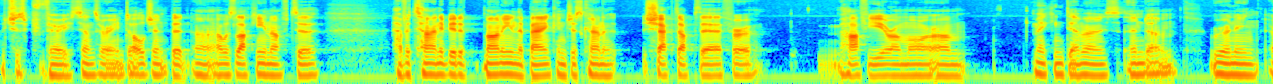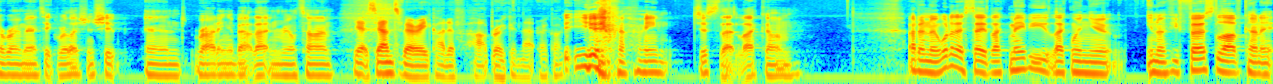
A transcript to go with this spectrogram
which is very sounds very indulgent, but uh, I was lucky enough to have a tiny bit of money in the bank and just kind of shacked up there for half a year or more, um, making demos and um, ruining a romantic relationship and writing about that in real time. Yeah, it sounds very kind of heartbroken that record. Yeah, I mean, just that, like, um, I don't know, what do they say? Like, maybe, like, when you, you know, if you first love, kind of,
